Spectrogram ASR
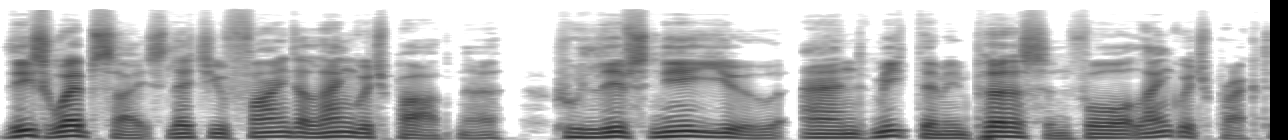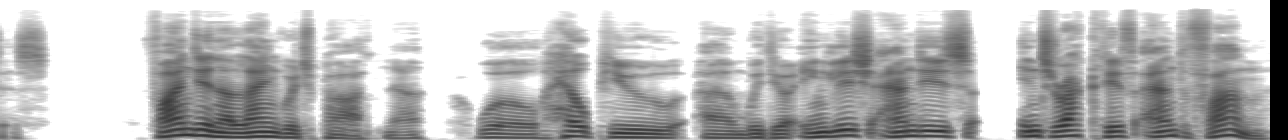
These websites let you find a language partner who lives near you and meet them in person for language practice. Finding a language partner will help you um, with your English and is interactive and fun.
